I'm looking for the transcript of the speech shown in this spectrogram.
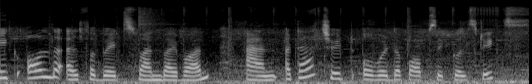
Take all the alphabets one by one and attach it over the popsicle sticks.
